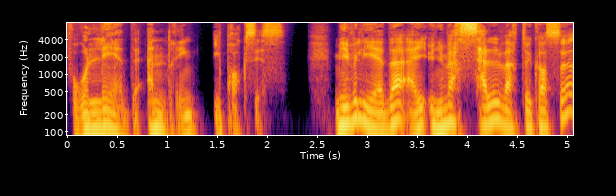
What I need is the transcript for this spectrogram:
for å lede endring i praksis. Vi vil gi deg ei universell verktøykasse.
